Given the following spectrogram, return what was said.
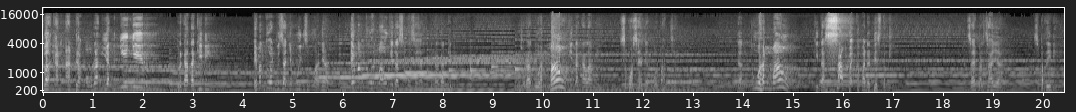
Bahkan ada orang yang nyinyir berkata gini, emang Tuhan bisa nyembuhin semuanya? Emang Tuhan mau kita semua sehat? Dengarkan gini. Saudara Tuhan mau kita ngalami semua sehat dan umur panjang. Dan Tuhan mau kita sampai kepada destiny. Dan saya percaya seperti ini.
